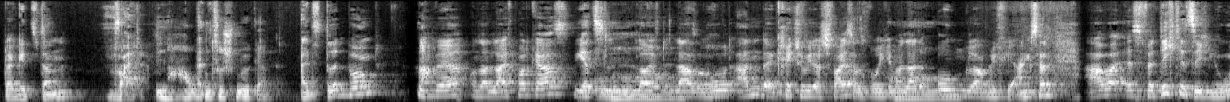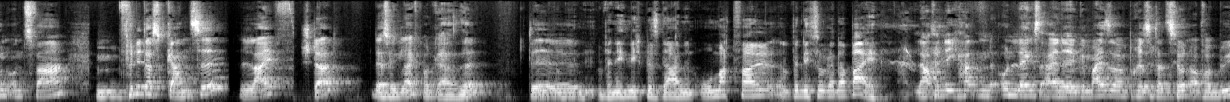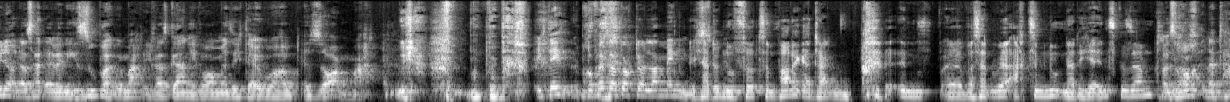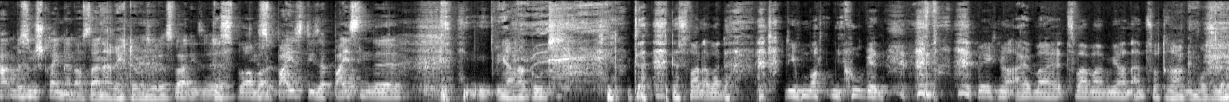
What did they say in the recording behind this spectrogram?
da geht's dann weiter. Ein Haufen zu schmökern. Als dritten Punkt haben wir unseren Live-Podcast. Jetzt läuft Lars rot an, der kriegt schon wieder Schweißausbrüche, weil er leider unglaublich viel Angst hat. Aber es verdichtet sich nun und zwar findet das Ganze live statt. Deswegen Live-Podcast, ne? Wenn ich nicht bis dahin in Ohnmacht fall, bin ich sogar dabei. Lars und ich hatten unlängst eine gemeinsame Präsentation auf der Bühne und das hat er wirklich super gemacht. Ich weiß gar nicht, warum er sich da überhaupt äh, Sorgen macht. Ich denke, Professor Dr. Lameng. Ich hatte nur 14 Panikattacken. In, äh, was hatten wir? 18 Minuten hatte ich ja insgesamt. Das war auch in der Tat ein bisschen streng dann aus seiner Richtung. So, das war diese, Das war dieses aber- Beiß, dieser beißende. Ja, gut. Das waren aber die Mottenkugeln, wenn ich nur einmal, zweimal im Jahr einen Anzug tragen muss. Ne?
